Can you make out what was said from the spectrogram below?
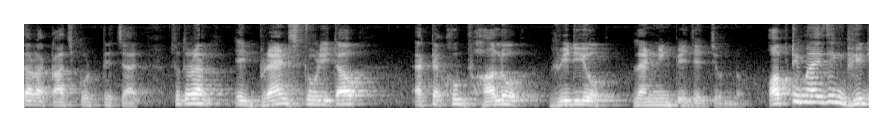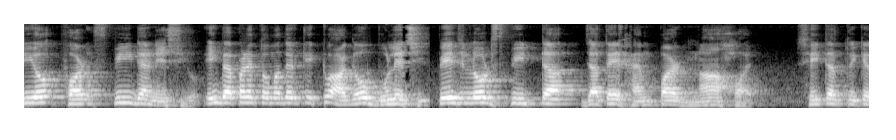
তারা কাজ করতে চায়। সুতরাং এই ব্র্যান্ড স্টোরিটাও একটা খুব ভালো ভিডিও ল্যান্ডিং পেজের জন্য। Optimising video for speed and SEO এই ব্যাপারে তোমাদেরকে একটু আগেও বলেছি পেজ লোড স্পিডটা যাতে হ্যাম্পার না হয়, সেইটার দিকে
